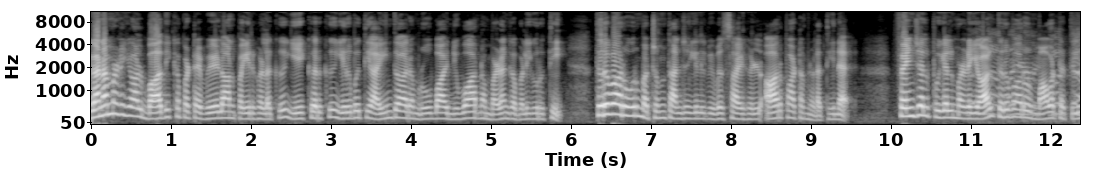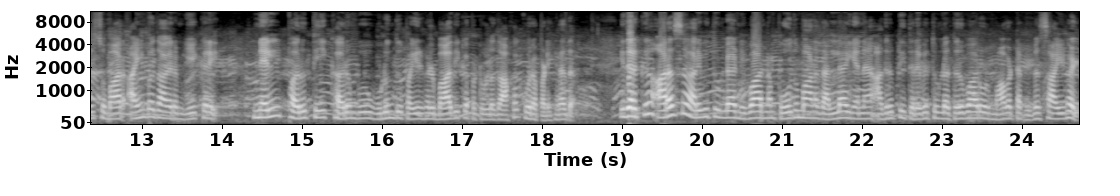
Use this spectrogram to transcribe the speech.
கனமழையால் பாதிக்கப்பட்ட வேளாண் பயிர்களுக்கு ஏக்கருக்கு இருபத்தி ஐந்தாயிரம் ரூபாய் நிவாரணம் வழங்க வலியுறுத்தி திருவாரூர் மற்றும் தஞ்சையில் விவசாயிகள் ஆர்ப்பாட்டம் நடத்தினர். ஃபெஞ்சல் புயல் மழையால் திருவாரூர் மாவட்டத்தில் சுமார் ஐம்பதாயிரம் ஏக்கரில் நெல் பருத்தி கரும்பு உளுந்து பயிர்கள் பாதிக்கப்பட்டுள்ளதாக கூறப்படுகிறது. இதற்கு அரசு அறிவித்துள்ள நிவாரணம் போதுமானதல்ல என அதிருப்தி தெரிவித்துள்ள திருவாரூர் மாவட்ட விவசாயிகள்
